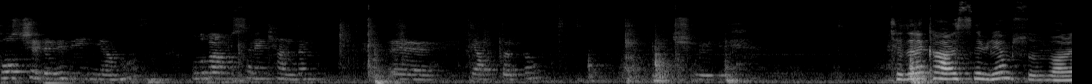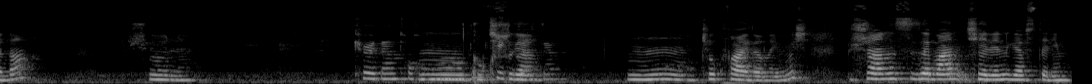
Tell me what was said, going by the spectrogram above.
Toz çedene değil yalnız. Bunu ben bu sene kendim eee yaptırdım. Şöyle. Çedene kahvesini biliyor musunuz bu arada? Şöyle. Köyden tohumunu Hmm, aldım, kokusu gel-. Hmm, çok faydalıymış. Büşra'nın size ben şeylerini göstereyim.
